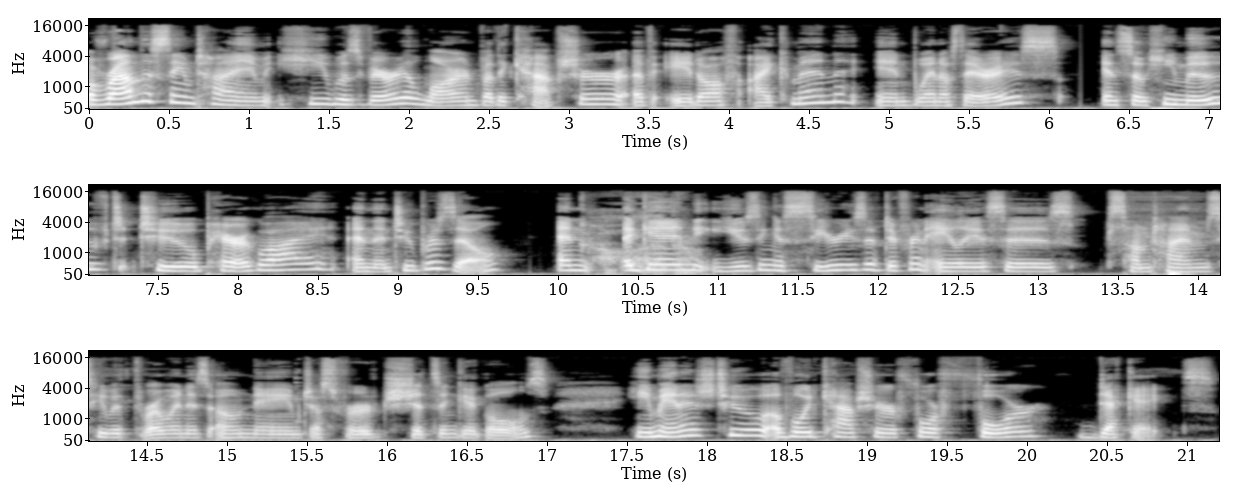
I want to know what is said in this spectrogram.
Around the same time, he was very alarmed by the capture of Adolf Eichmann in Buenos Aires. And so he moved to Paraguay and then to Brazil. And God. again, using a series of different aliases, sometimes he would throw in his own name just for shits and giggles. He managed to avoid capture for four decades.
